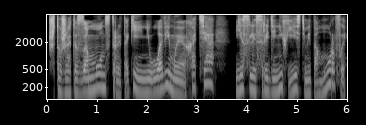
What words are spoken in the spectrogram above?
Что же это за монстры, такие неуловимые, хотя если среди них есть метаморфы,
